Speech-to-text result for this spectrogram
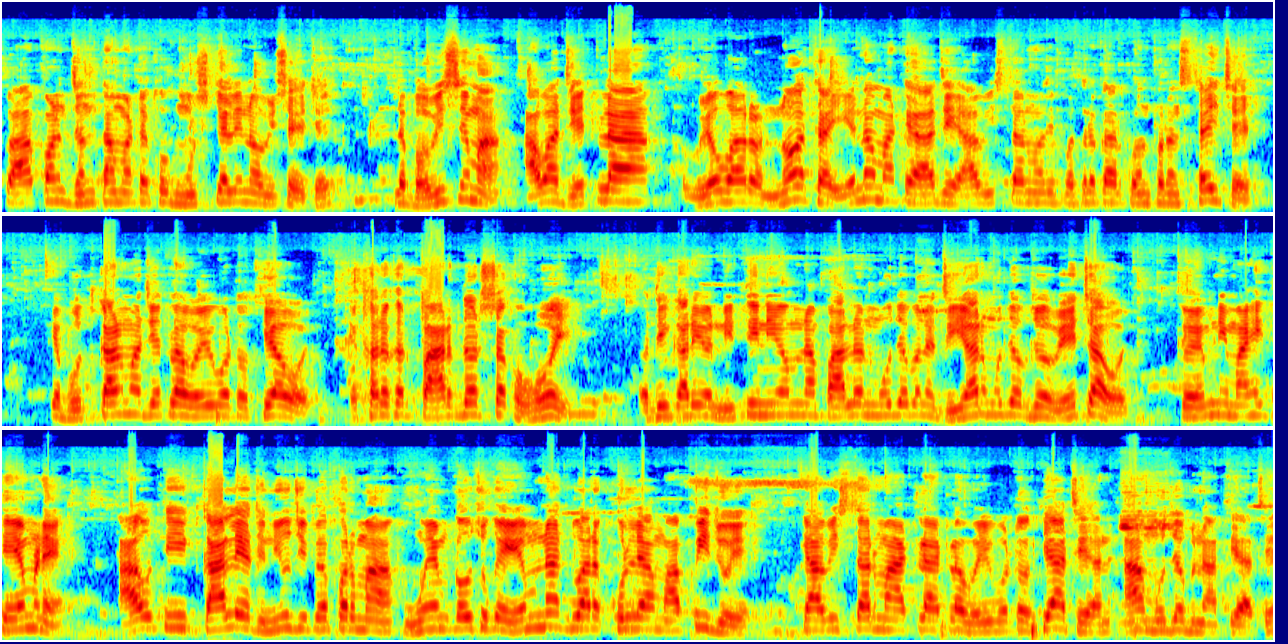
તો આ પણ જનતા માટે ખૂબ મુશ્કેલીનો વિષય છે. એટલે ભવિષ્યમાં આવા જેટલા વ્યવહારો ન થાય, એના માટે આજે આ વિસ્તારમાંથી પત્રકાર કોન્ફરન્સ થઈ છે કે ભૂતકાળમાં જેટલા વહીવટો થયા હોય, એ ખરેખર પારદર્શક હોય. અધિકારીઓ નીતિ નિયમના પાલન મુજબ અને જીઆર મુજબ જો વેચા હોય, તો એમની માહિતી એમણે આવતી કાલે જ ન્યૂઝ પેપરમાં હું એમ કહું છું કે એમના દ્વારા ખુલ્લેઆમ આપવી જોઈએ. કે આ વિસ્તારમાં આટલા આટલા વહીવટો થયા છે અને આ મુજબના થયા છે,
